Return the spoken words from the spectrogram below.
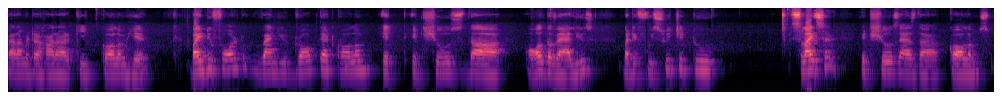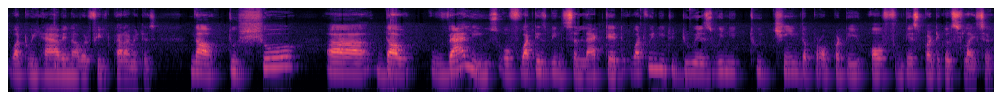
parameter hierarchy column here. By default when you drop that column it it shows the all the values. But if we switch it to slicer it shows as the columns what we have in our field parameters. Now to show uh, the values of what is being selected, what we need to do is we need to change the property of this particular slicer.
